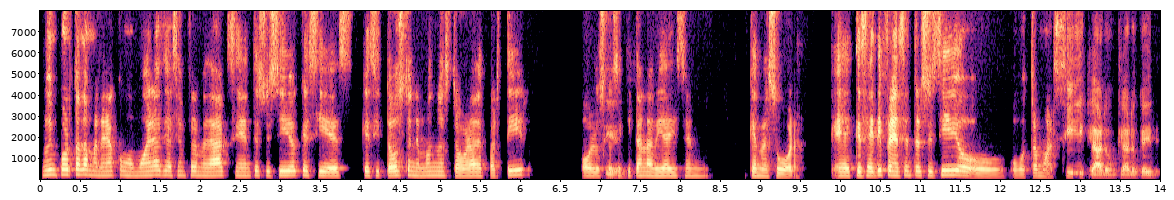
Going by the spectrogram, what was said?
no importa la manera como mueras, ya sea enfermedad, accidente, suicidio, que si es, que si todos tenemos nuestra hora de partir, o los que se quitan la vida dicen que no es su hora. Eh, que si hay diferencia entre el suicidio o, otra muerte. Sí, claro, claro que hay,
